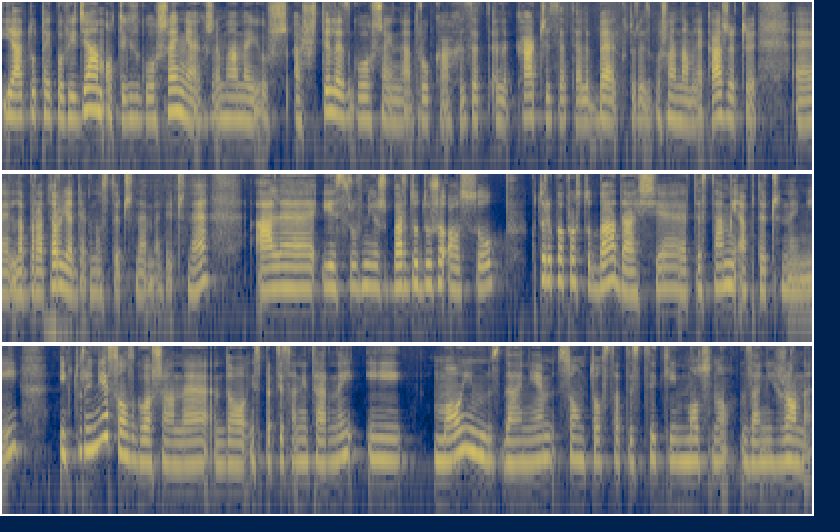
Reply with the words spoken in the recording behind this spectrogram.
Ja tutaj powiedziałam o tych zgłoszeniach, że mamy już aż tyle zgłoszeń na drukach ZLK czy ZLB, które zgłaszają nam lekarze czy e, laboratoria diagnostyczne, medyczne, ale jest również bardzo dużo osób, które po prostu bada się testami aptecznymi i które nie są zgłaszane do inspekcji sanitarnej i Moim zdaniem są to statystyki mocno zaniżone,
